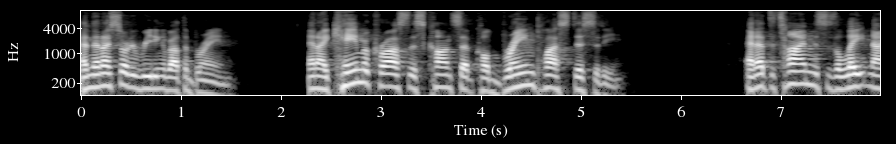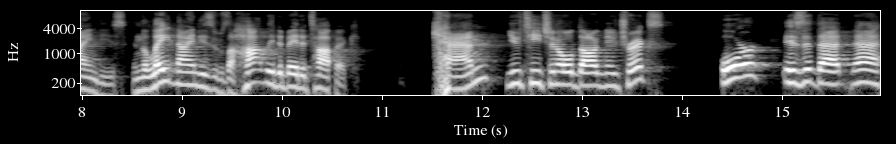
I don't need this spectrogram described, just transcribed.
And then I started reading about the brain. And I came across this concept called brain plasticity. And at the time, this is the late 90s. In the late 90s, it was a hotly debated topic. Can you teach an old dog new tricks? Or is it that, nah,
